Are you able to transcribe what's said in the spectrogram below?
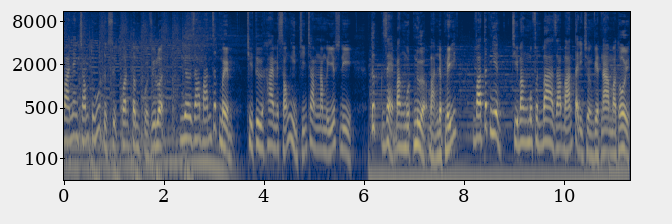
và nhanh chóng thu hút được sự quan tâm của dư luận nhờ giá bán rất mềm, chỉ từ 26.950 USD, tức rẻ bằng một nửa bản nhập Mỹ và tất nhiên chỉ bằng 1 phần 3 giá bán tại thị trường Việt Nam mà thôi.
